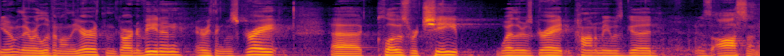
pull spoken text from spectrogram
you know, they were living on the earth in the Garden of Eden. Everything was great. Uh, clothes were cheap. Weather was great. Economy was good. It was awesome.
